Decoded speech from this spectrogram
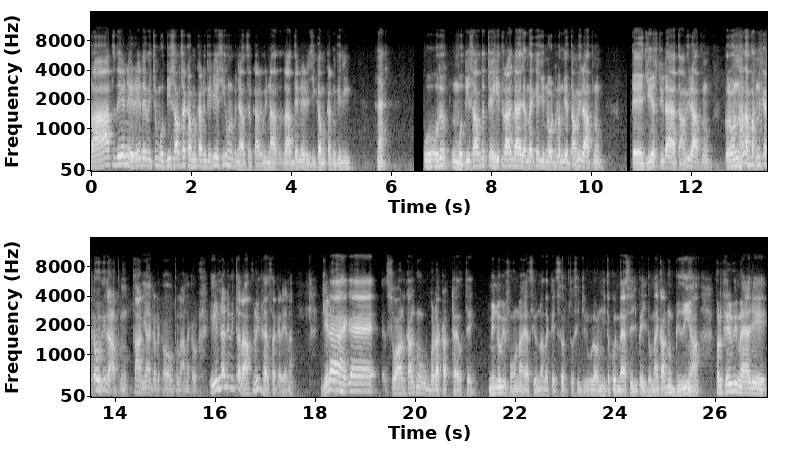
ਰਾਤ ਦੇ ਹਨੇਰੇ ਦੇ ਵਿੱਚ ਮੋਦੀ ਸਾਹਿਬ ਦਾ ਕੰਮ ਕਰਨਗੇ ਜੀ, ਅਸੀਂ ਹੁਣ ਪੰਜਾਬ ਸਰਕਾਰ ਵੀ ਨਾ, ਰਾਤ ਦੇ ਹਨੇਰੇ 'ਚ ਹੀ ਕੰਮ ਕਰਨਗੇ ਜੀ, ਹੈ? ਉਹ, ਉਹਦੇ ਮੋਦੀ ਸਾਹਿਬ ਦੇ ਉੱਤੇ ਇਹੀ ਇਤਰਾਜ਼ ਲਾਇਆ ਜਾਂਦਾ ਕਿ ਜੀ ਨੋਟਬੰਦੀ ਹੈ ਤਾਂ ਵੀ ਰਾਤ ਨੂੰ, ਤੇ ਜੀਐਸਟੀ ਲਾਇਆ ਤਾਂ ਵੀ ਰਾਤ ਨੂੰ, ਕਰੋਨਾ ਦਾ ਬੰਦ ਕਰੋ ਵੀ ਰਾਤ ਨੂੰ ਤਾਲੀਆਂ ਖੜਕਾਓ, ਫਲਾਣਾ ਕਰੋ। ਇਹਨਾਂ ਨੇ ਵੀ ਤਾਂ ਰਾਤ ਨੂੰ ਹੀ ਫੈਸਲਾ ਕਰਿਆ ਨਾ। ਜਿਹੜਾ ਹੈਗਾ ਸਵਾਲ ਕੱਲ ਨੂੰ ਬੜਾ ਇਕੱਠ ਹੈ ਉੱਥੇ। ਮੈਨੂੰ ਵੀ ਫੋਨ ਆਇਆ ਸੀ ਉਹਨਾਂ ਦਾ ਕਿ ਸਰ ਤੁਸੀਂ ਜ਼ਰੂਰ ਆਓ, ਨਹੀਂ ਤਾਂ ਕੋਈ ਮੈਸੇਜ ਭੇਜ ਦਿਓ। ਮੈਂ ਕੱਲ ਨੂੰ ਬਿਜ਼ੀ ਹਾਂ, ਪਰ ਫਿਰ ਵੀ ਮੈਂ ਅਜੇ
